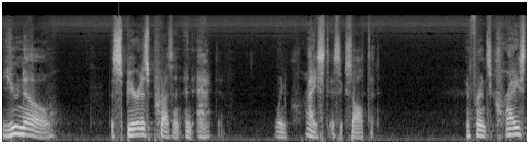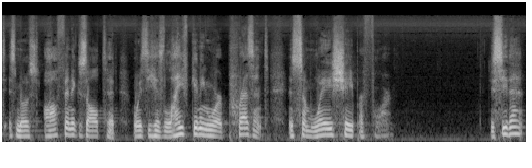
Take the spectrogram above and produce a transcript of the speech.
You know the Spirit is present and active when Christ is exalted. And friends, Christ is most often exalted when we see his life giving word present in some way, shape, or form. Do you see that?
